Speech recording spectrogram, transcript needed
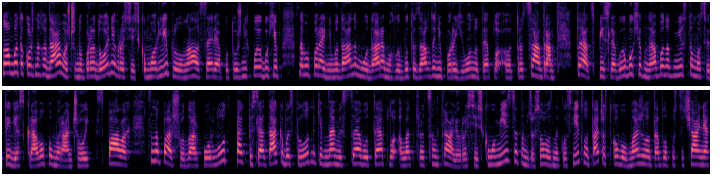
Ну а ми також нагадаємо, що напередодні в російському орлі пролунала серія потужних вибухів. За попередніми даними, удари могли бути завдані по регіону теплоелектроцентра. ТЕЦ після вибухів небо над містом освітив яскраво помаранчевий спалах. Це не перший удар по орлу. Так, після атаки безпілотників на місцеву теплоелектроцентраль у російському місті тимчасово зникло світло та частково обмежили теплопостачання.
